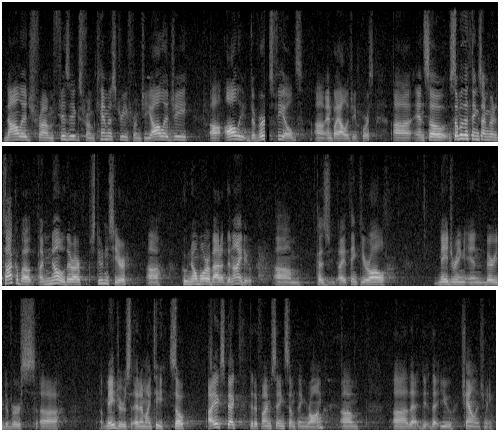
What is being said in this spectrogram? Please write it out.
knowledge from physics, from chemistry, from geology, uh, all diverse fields uh, and biology, of course. Uh, and so some of the things I'm going to talk about, I know there are students here uh, who know more about it than I do, because um, I think you're all majoring in very diverse uh, majors at MIT. So I expect that if I'm saying something wrong, um, uh, that, that you challenge me.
